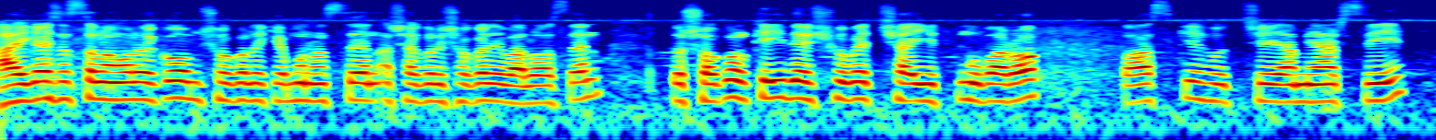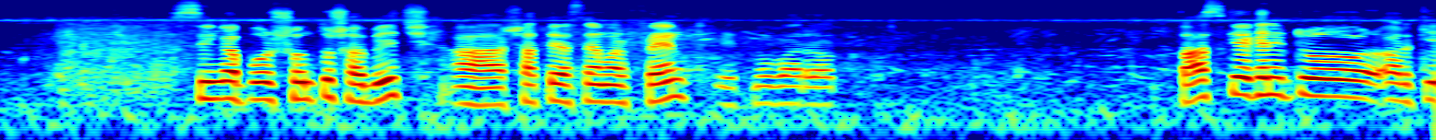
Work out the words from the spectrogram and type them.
হাই গাইস আসসালামু আলাইকুম সকলে কেমন আছেন? আশা করি সকলেই ভালো আছেন। তো সকলকে ঈদের শুভেচ্ছা ঈদ মুবারক। তো আজকে হচ্ছে আমি আসছি সিঙ্গাপুর সন্তোষা বিচ আর সাথে আছে আমার ফ্রেন্ড ঈদ মুবারক। তো আজকে এখানে একটু আর কি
